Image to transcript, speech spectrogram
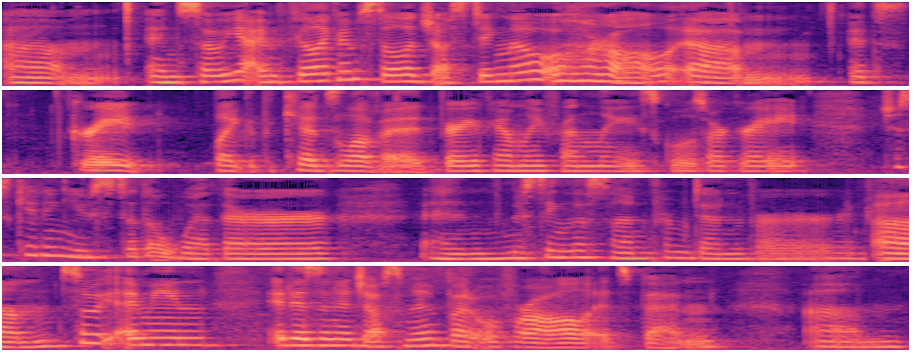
Um, and so yeah, I feel like I'm still adjusting though overall. Um, it's great. Like the kids love it. Very family friendly. Schools are great. Just getting used to the weather and missing the sun from Denver. Um, so I mean, it is an adjustment, but overall, it's been um,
